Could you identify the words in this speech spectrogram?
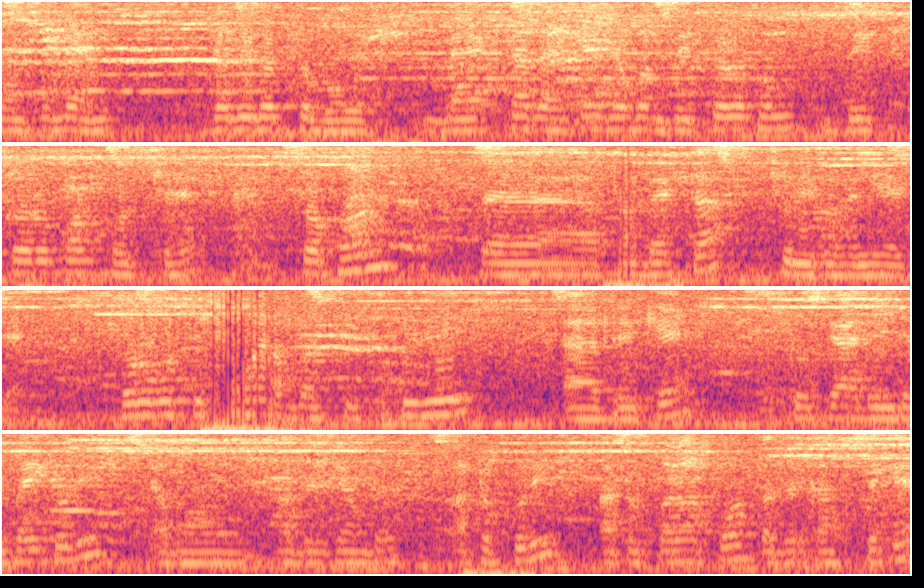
কমপ্লেন রবিদত্ত ঘোষ ব্যাগটা রেখে যখন বৃক্ষরোপণ বৃক্ষরোপণ করছে, তখন তার ব্যাগটা চুরি করে নিয়ে যায়। পরবর্তী সময় আমরা সিসিটিভি দেখে তোকে আইডেন্টিফাই করি এবং তাদেরকে আমরা আটক করি। আটক করার পর তাদের কাছ থেকে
